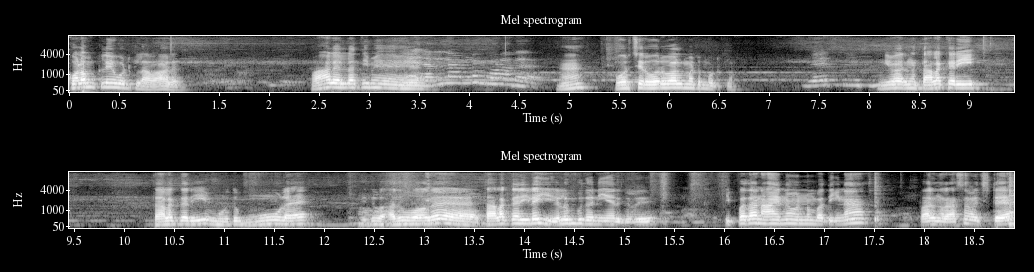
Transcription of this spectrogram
குழம்புக்குள்ளே ஓட்டுக்கலாம் வாலு வால் எல்லாத்தையுமே. ஆ? ஒரு சரி ஒரு வால் மட்டும் போட்டுக்கலாம். இங்கே பாருங்க தலைக்கறி. தலைக்கறி இது மூளை. இது அது போக தலைக்கறியில எலும்பு தனியாக இருக்குது. இப்போ தான் நான் என்ன பண்ணேன் பார்த்தீங்கன்னா பாருங்க ரசம் வச்சுட்டேன்.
